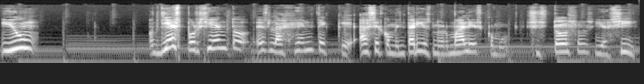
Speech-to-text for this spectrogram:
Y un 10% es la gente que hace comentarios normales como chistosos y así.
